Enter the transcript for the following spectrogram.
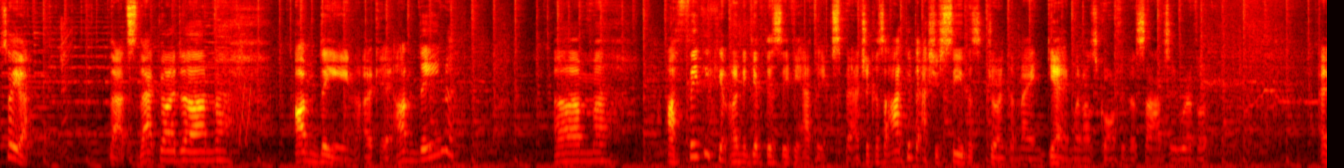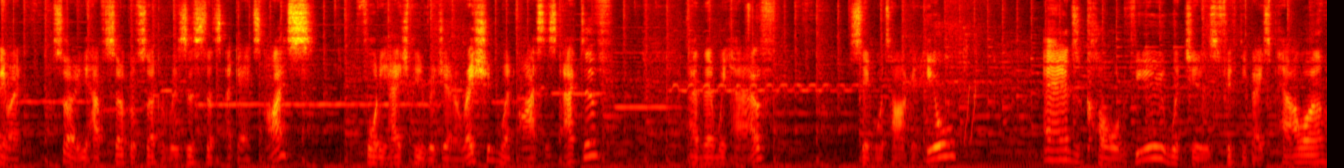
So yeah, that's that guy done. Undine. Okay, Undine. Um, I think you can only get this if you have the expansion, because I did actually see this during the main game when I was going through the Sanzu River. Anyway, so you have Circle Circle Resistance against Ice, 40 HP regeneration when Ice is active, and then we have Single Target Heal, and Cold View, which is 50 base power.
